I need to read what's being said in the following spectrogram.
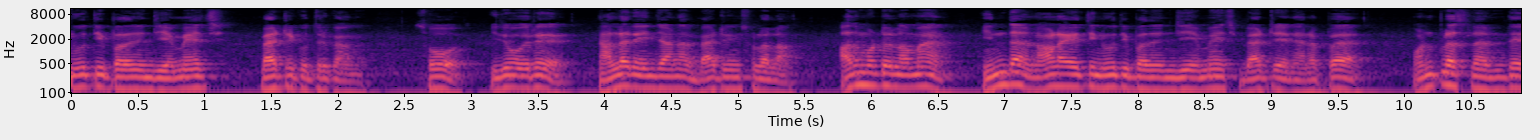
நூற்றி பதினஞ்சு எம்ஏஹெச் பேட்ரி கொடுத்துருக்காங்க. ஸோ இது ஒரு நல்ல ரேஞ்சான பேட்டரின்னு சொல்லலாம். அது மட்டும் இல்லாமல் இந்த நாலாயிரத்தி நூற்றி பதினஞ்சு எம்ஏஹெச் பேட்டரியை நிரப்ப ஒன் ப்ளஸ்லேருந்து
